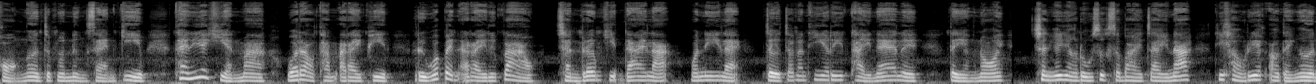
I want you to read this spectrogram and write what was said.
ของเงินจำนวนหนึ่งแสนกีบ แทนที่จะเขียนมาว่าเราทำอะไรผิด หรือว่าเป็นอะไรหรือเปล่า ฉันเริ่มคิดได้ละว่านี่แหละเจอเจ้าหน้าที่รีดไถแน่เลย แต่อย่างน้อย ฉันก็ยังรู้สึกสบายใจนะ ที่เขาเรียกเอาแต่เงิน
